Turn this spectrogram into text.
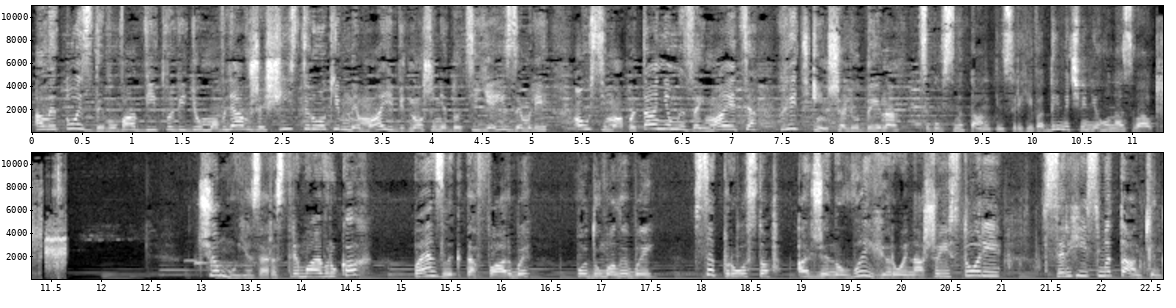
але той здивував відповіддю. Мовляв, вже 6 років немає відношення до цієї землі. А усіма питаннями займається геть інша людина. це був Сметанкін Сергій Вадимович, він його назвав. Чому я зараз тримаю в руках пензлик та фарби? Подумали ви. Все просто, адже новий герой нашої історії Сергій Сметанкін,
